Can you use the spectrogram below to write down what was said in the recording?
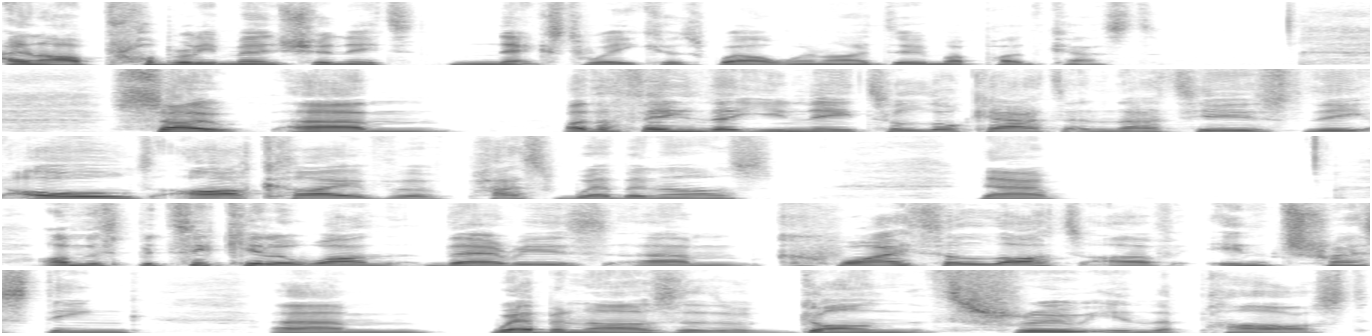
and I'll probably mention it next week as well when I do my podcast. So, um, other thing that you need to look at, and that is the old archive of past webinars. Now, on this particular one, there is um, quite a lot of interesting um, webinars that have gone through in the past.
